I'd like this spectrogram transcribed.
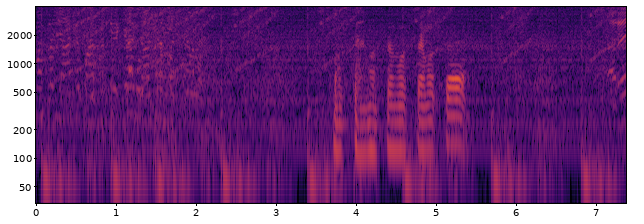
मतलब यहाँ के पास क्या जा जा सकते हो मस्त है मस्त है मस्त है मस्त है। अरे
